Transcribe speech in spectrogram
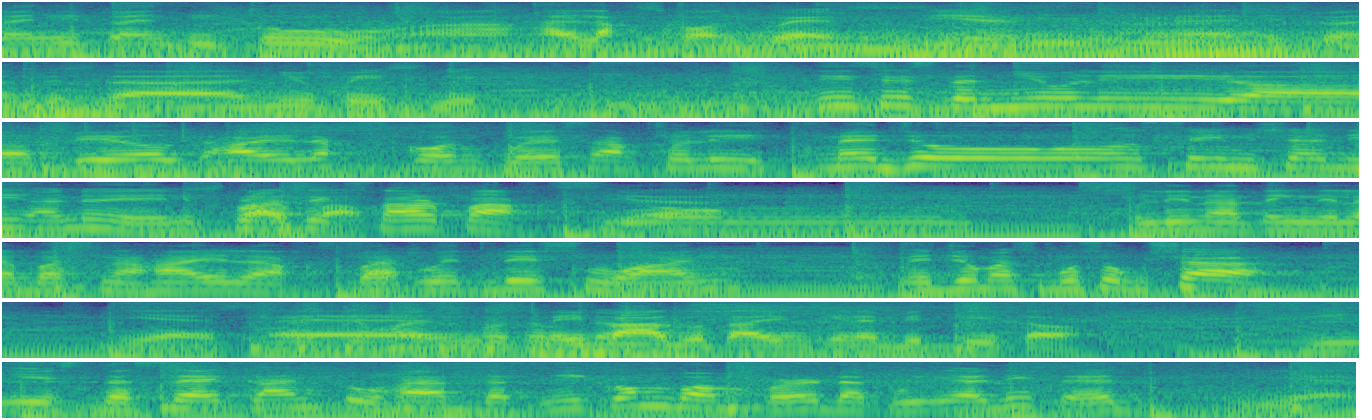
2022 uh, Hilux Conquest. Yes. And this one is the new facelift. This is the newly uh, built Hilux Conquest. Actually, medyo same siya ni ano eh, ni Project Starpax. Starpax. Yeah. Yung huli nating nilabas na Hilux. But with this one, medyo mas busog siya. Yes. Medyo mas And busog may siya. bago tayong kinabit dito. He is the second to have that Nikon bumper that we edited. Yes.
